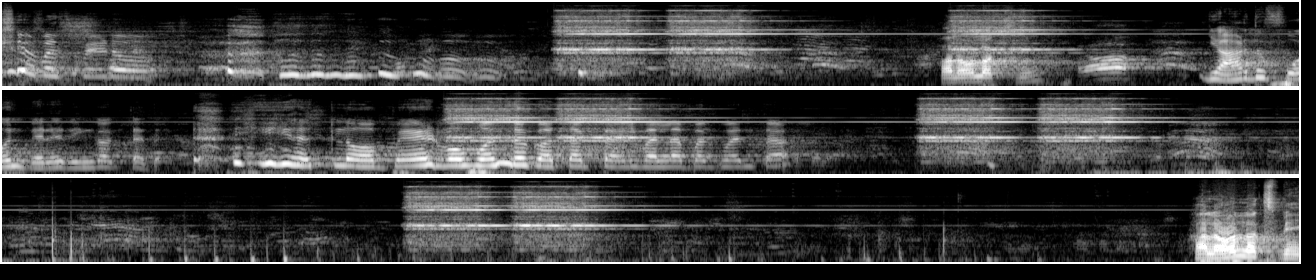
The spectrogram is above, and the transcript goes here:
ಕ್ಷಮಿಸ್ಬಿಡು. ಹಲೋ ಲಕ್ಷ್ಮಿ. ಯಾರ್ದು ಫೋನ್ ಬೇರೆ ರಿಂಗ್ ಆಗ್ತದೆ. ಎತ್ಲೋ ಬೇಡವೋ ಒಂದು ಗೊತ್ತಾಗ್ತಾ ಇಲ್ವಲ್ಲ ಭಗವಂತ? ಹಲೋ ಲಕ್ಷ್ಮಿ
